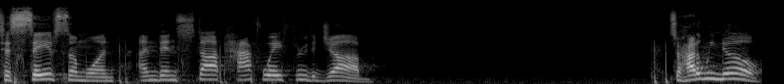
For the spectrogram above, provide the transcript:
to save someone, and then stop halfway through the job. So, how do we know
